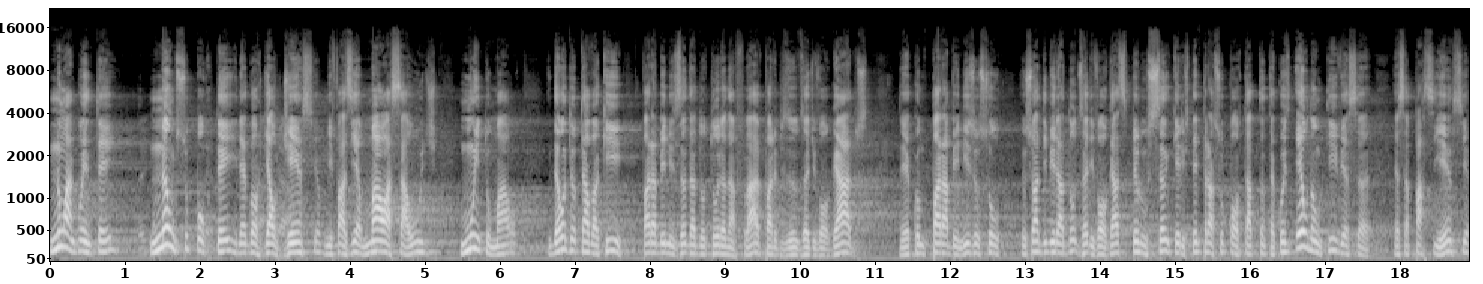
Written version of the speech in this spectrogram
Não aguentei, não suportei negócio de audiência, me fazia mal à saúde, muito mal. Então, ontem eu estava aqui parabenizando a doutora Ana Flávia, parabenizando os advogados, né, como parabenizo, eu sou, eu sou admirador dos advogados pelo sangue que eles têm para suportar tanta coisa. Eu não tive essa, essa paciência.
